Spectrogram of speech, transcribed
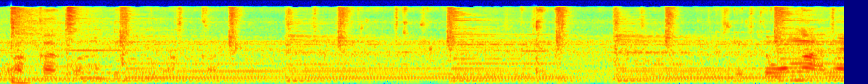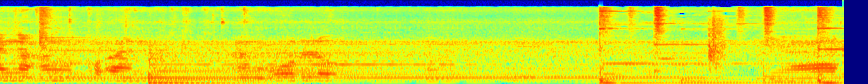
Buaka ko na buaka. Ito nga na na ang kuan, ang ulo. Yan.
